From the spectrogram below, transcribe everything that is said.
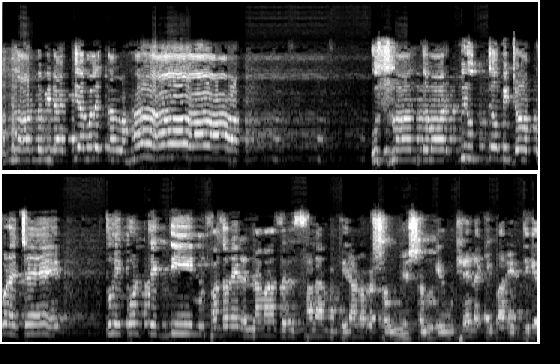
আল্লাহর নবী ডাক দিয়া বলে, তালহা, উসমান তোমার বিরুদ্ধে অভিযোগ করেছে। তুমি প্রত্যেক দিন ফজরের নামাজের সালাম ফিরানোর সঙ্গে সঙ্গে উঠে নাকি বাড়ির দিকে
